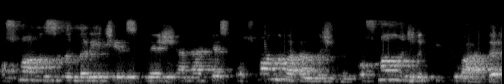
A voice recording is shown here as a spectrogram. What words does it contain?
Osmanlı sınırları içerisinde yaşayan herkes Osmanlı vatandaşıdır. Osmanlıcılık fikri vardır.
